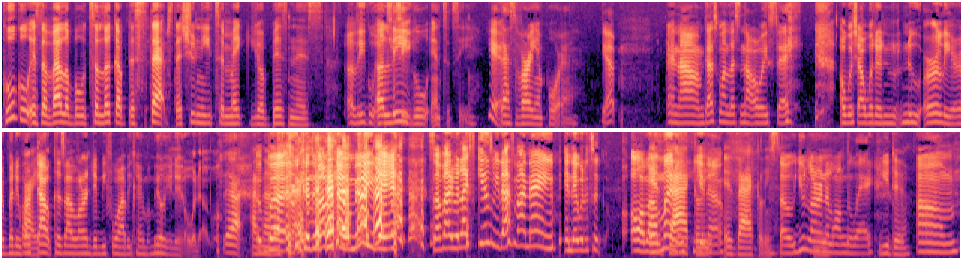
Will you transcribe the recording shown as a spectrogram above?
Google is available to look up the steps that you need to make your business a legal entity. a legal entity. Yeah, that's very important. Yep, and um, that's one lesson I always say. I wish I would have knew earlier, but it worked right. out because I learned it before I became a millionaire or whatever. Yeah, I know, but because right. if I became a millionaire, somebody would like, "Excuse me, that's my name," and they would have took all my exactly, money. You know, exactly. So you learn yeah. along the way. You do. Um.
